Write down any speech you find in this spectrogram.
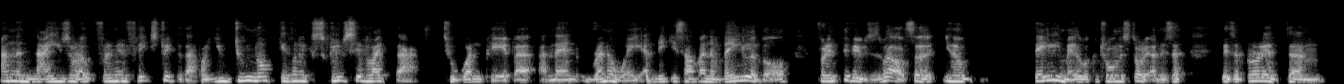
And the knives are out for him in Fleet Street at that point. You do not give an exclusive like that to one paper and then run away and make yourself unavailable for interviews as well. So, you know, Daily Mail were controlling the story. And there's a there's a brilliant um,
